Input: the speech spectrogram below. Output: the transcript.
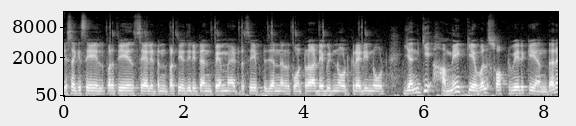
जैसा कि sale purchase sale return purchase return payment receipt journal contra debit note credit note यानी कि हमें केवल सॉफ्टवेयर के अंदर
